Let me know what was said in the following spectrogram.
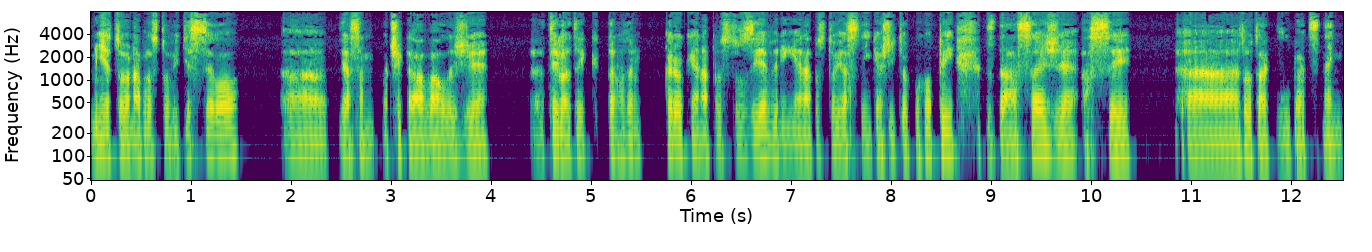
Mě to naprosto vytěsilo. Eh, já jsem očekával, že eh, tyhle ty, tenhle ten krok je naprosto zjevný, je naprosto jasný, každý to pochopí. Zdá se, že asi to tak vůbec není.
